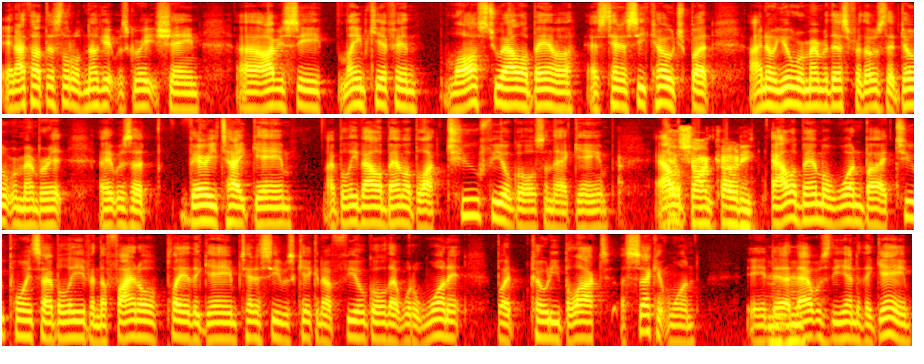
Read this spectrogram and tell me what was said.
And I thought this little nugget was great, Shane. Uh, obviously, Lane Kiffin lost to Alabama as Tennessee coach, but I know you'll remember this for those that don't remember it. It was a very tight game. I believe Alabama blocked two field goals in that game. yeah, Shaun Cody. Alabama won by two points, I believe. In the final play of the game, Tennessee was kicking a field goal that would have won it, but Cody blocked a second one and uh, mm-hmm. that was the end of the game.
